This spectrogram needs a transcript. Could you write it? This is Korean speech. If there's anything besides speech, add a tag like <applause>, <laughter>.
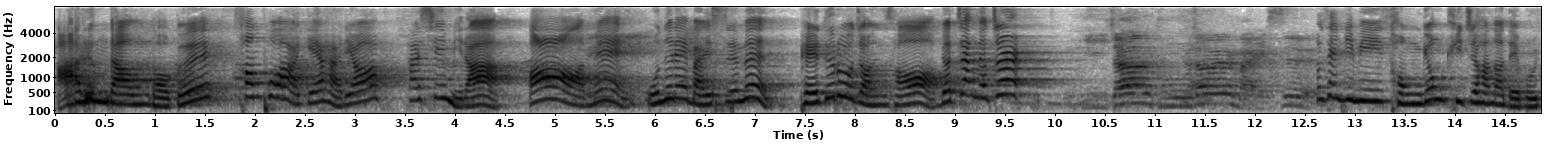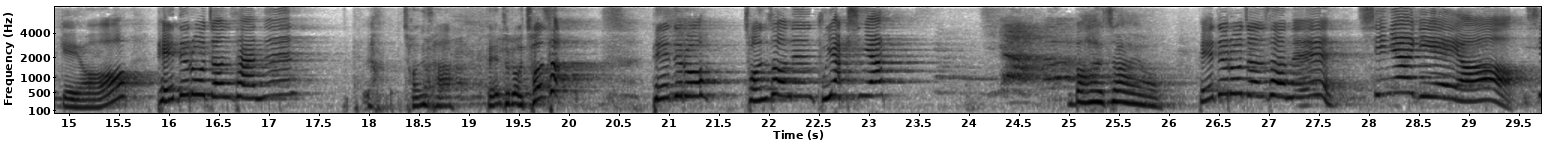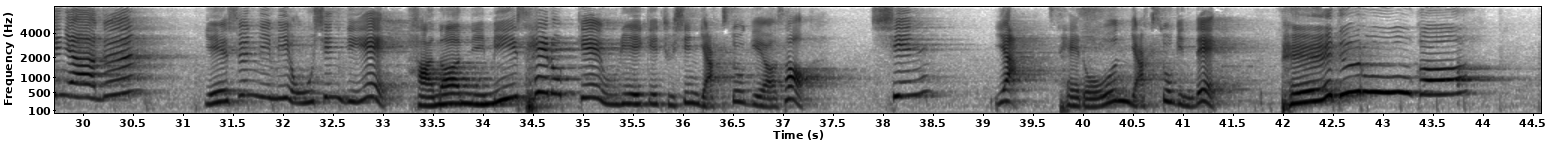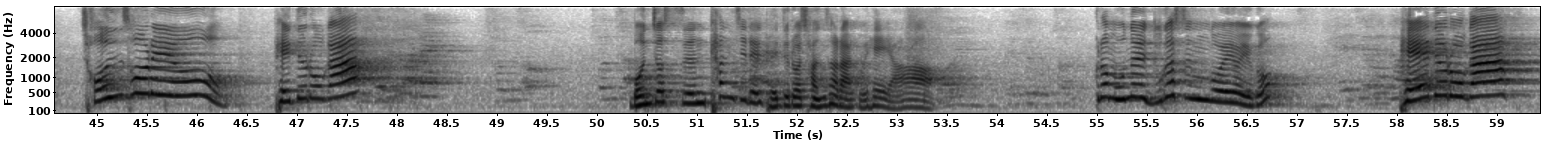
아름다운 덕을 선포하게 하려 하심이라. 아멘. 오늘의 말씀은 베드로전서 몇 장 몇 절? 2장 9절 말씀 선생님이 성경 퀴즈 하나 내볼게요. 베드로 전사는 전사 베드로 전사 베드로 전서는 구약 신약 맞아요. 베드로 전서는 신약이에요. 신약은 예수님이 오신 뒤에 하나님이 새롭게 우리에게 주신 약속이어서 신약 새로운 약속인데 베드로가 전설이에요. 베드로가 먼저 쓴 편지를 베드로 전서라고 해요. 그럼 오늘 누가 쓴 거예요, 이거? 베드로가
